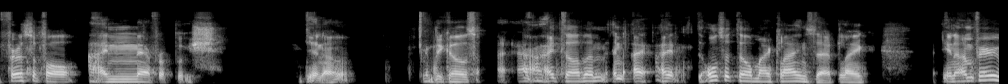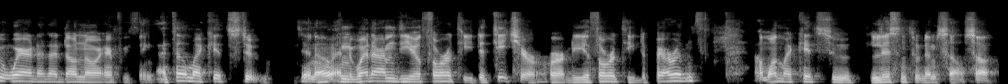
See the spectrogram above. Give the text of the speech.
first of all, I never push. You know, because I, I, ah. tell them, and I, I also tell my clients that, like, you know, I'm very aware that I don't know everything. I tell my kids too, you know, and whether I'm the authority, the teacher, or the authority, the parent, I want my kids to listen to themselves. So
